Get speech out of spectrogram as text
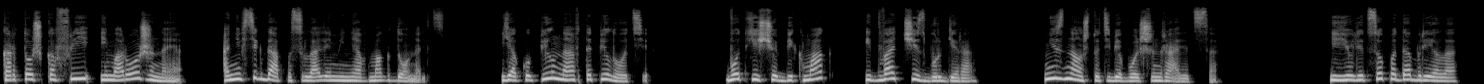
Картошка фри и мороженое они всегда посылали меня в Макдональдс. Я купил на автопилоте. Вот еще Биг Мак и два чизбургера. Не знал, что тебе больше нравится». Ее лицо подобрело,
